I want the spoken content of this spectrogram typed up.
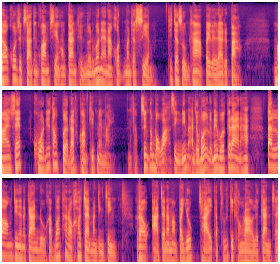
เราควรศึกษาถึงความเสี่ยงของการถือเงินว่าในอนาคตมันจะเสี่ยงที่จะสูญค่าไปเลยได้หรือเปล่า mindset ควรที่ต้องเปิดรับความคิดใหม่ๆนะครับซึ่งต้องบอกว่าสิ่งนี้มันอาจจะ work หรือไม่ work ก็ได้นะฮะแต่ลองจินตนาการดูครับว่าถ้าเราเข้าใจมันจริง ๆ เราอาจจะนำมันประยุกต์ใช้กับธุรกิจของเรา หรือการใช้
